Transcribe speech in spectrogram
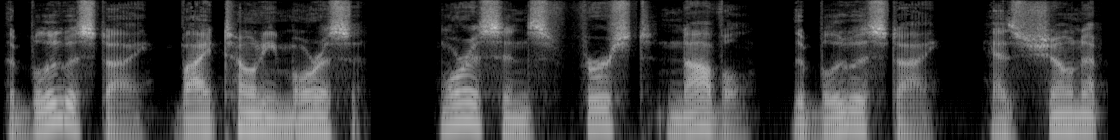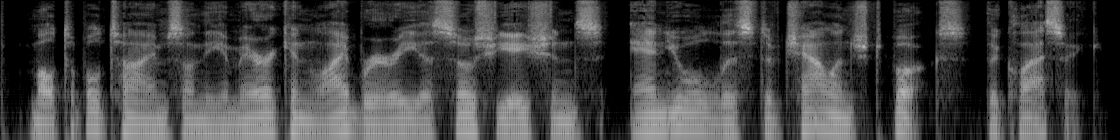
The Bluest Eye by Toni Morrison. Morrison's first novel, The Bluest Eye, has shown up multiple times on the American Library Association's annual list of challenged books. The classic,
